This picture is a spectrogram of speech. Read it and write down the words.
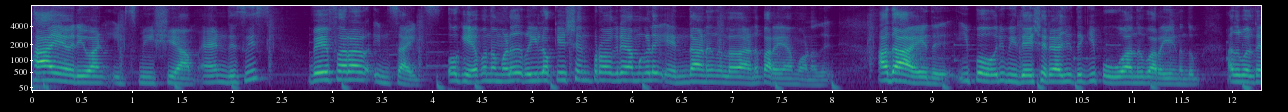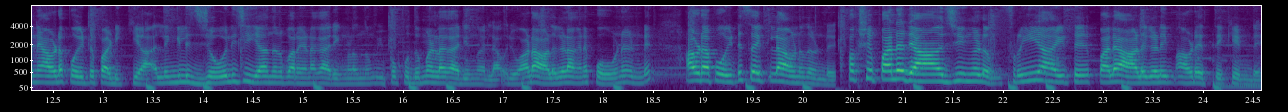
Hi everyone it's me Shyam and this is Wayfarer Insights okay അപ്പോൾ നമ്മൾ റീലൊക്കേഷൻ പ്രോഗ്രാമുകൾ എന്താണെന്നുള്ളതാണ് പറയാൻ പോണത്. അതായത് ഇപ്പോൾ ഒരു വിദേശ രാജ്യത്തേക്ക് പോവുക എന്ന് പറയുന്നതും അതുപോലെ തന്നെ അവിടെ പോയിട്ട് പഠിക്കുക അല്ലെങ്കിൽ ജോലി ചെയ്യുക എന്ന് പറയുന്ന കാര്യങ്ങളൊന്നും ഇപ്പോൾ പുതുമുള്ള കാര്യമൊന്നുമല്ല. ഒരുപാട് ആളുകൾ അങ്ങനെ പോകുന്നുണ്ട് അവിടെ പോയിട്ട് സെറ്റിൽ ആവുന്നതുണ്ട് പക്ഷെ പല രാജ്യങ്ങളും ഫ്രീ ആയിട്ട് പല ആളുകളെയും അവിടെ എത്തിക്കുന്നുണ്ട്.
